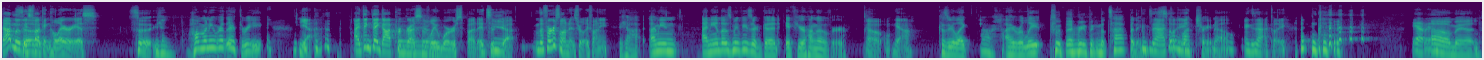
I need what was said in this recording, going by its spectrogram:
That movie's so, fucking hilarious. So, yeah. how many were there? Three. Yeah. I think they got progressively oh worse, but it's yeah. The first one is really funny. Yeah, I mean, any of those movies are good if you're hungover. Oh yeah, because you're like, oh, I relate with everything that's happening exactly so much right now. Exactly. yeah, man. Oh man.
